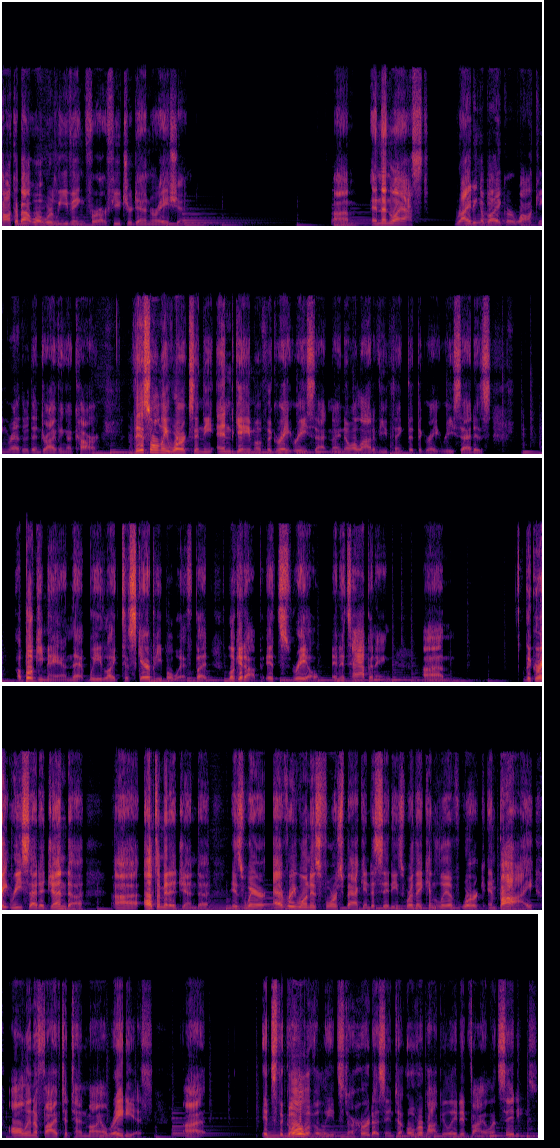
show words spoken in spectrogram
Talk about what we're leaving for our future generation. Um, and then last, riding a bike or walking rather than driving a car. This only works in the end game of the Great Reset. And I know a lot of you think that the Great Reset is a boogeyman that we like to scare people with, but look it up. It's real and it's happening. Um, the Great Reset agenda, uh, ultimate agenda, is where everyone is forced back into cities where they can live, work, and buy all in a five to 10 mile radius. Uh, it's the goal of elites to herd us into overpopulated, violent cities.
